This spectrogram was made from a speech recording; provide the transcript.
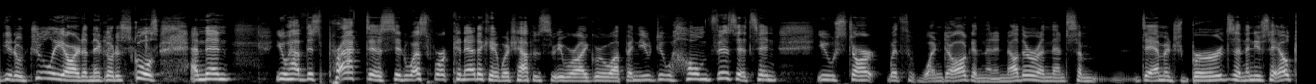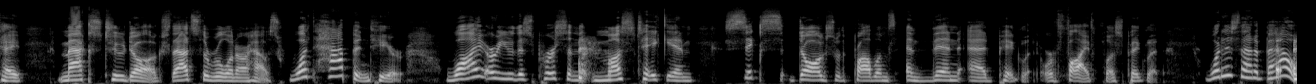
you know, Juilliard and they go to schools. And then you have this practice in Westport, Connecticut, which happens to be where I grew up, and you do home visits and you start with one dog and then another and then some damaged birds. And then you say, okay, max two dogs. That's the rule in our house. What happened here? Why are you this person that must take in six dogs with problems and then add piglet or five plus piglet? What is that about?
